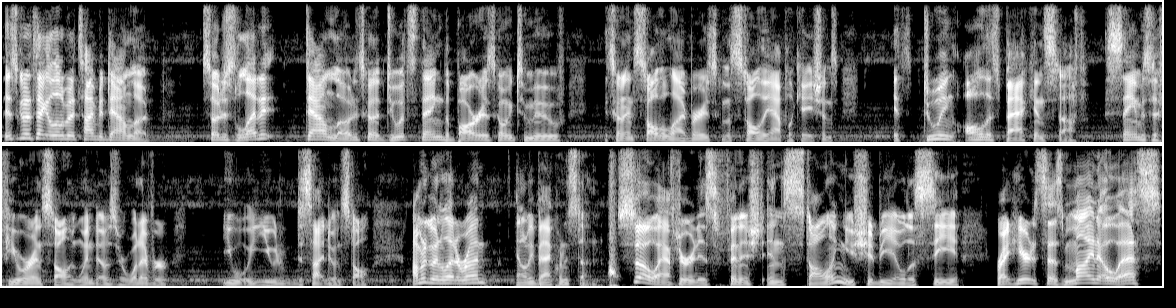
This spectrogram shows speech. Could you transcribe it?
this is going to take a little bit of time to download. So just let it download. It's going to do its thing. The bar is going to move. It's going to install the library. It's going to install the applications it's doing all this backend stuff, same as if you were installing Windows or whatever you you decide to install. I'm gonna go ahead and let it run, and I'll be back when it's done. So after it is finished installing, you should be able to see right here it says MineOS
